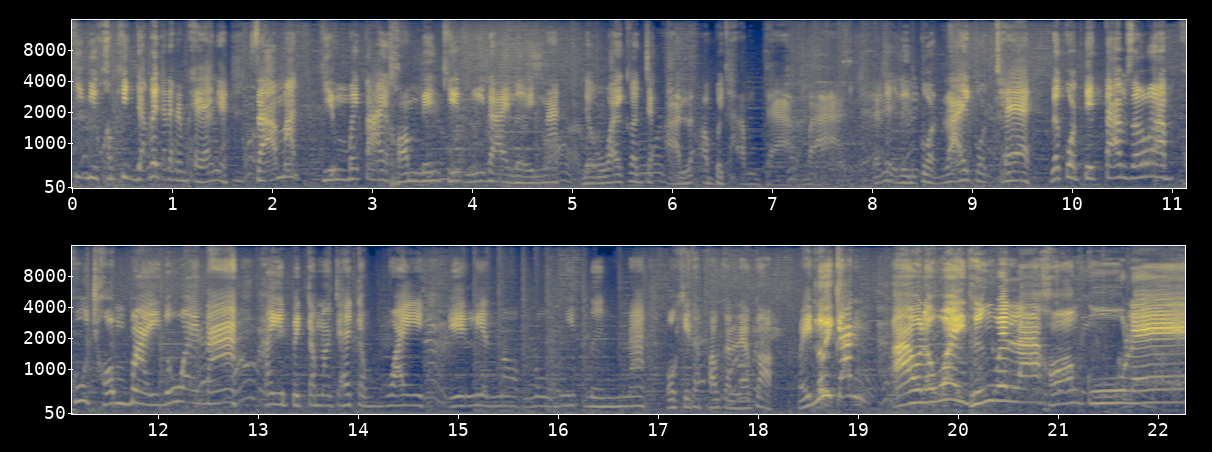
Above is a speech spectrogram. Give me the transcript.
ที่มีความคิดอยากเล่นอะไรแพงๆเนี่ยสามารถพิมพ์ไว้ใต้คอมเมนต์คลิปนี้ได้เลยนะ เดี๋ยวไว้ก็จะอ่านแล้วเอาไปทำจากบ้านแล้วก็อย่าลืมกดไลค์กดแชร์ แล้วกดติดตามสำหรับผู้ชมใหม่ด้วยนะ ให้เป็นกำลังใจให้กับวัยเอเลี่ยนนอกโลกนิดนึงนะ โอเคถ้าพร้อมกันแล้วก็ไปลุยกัน เอาแล้วเว้ยถึงเวลาของกูแล้ว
